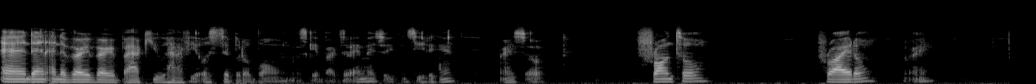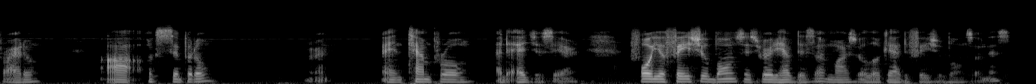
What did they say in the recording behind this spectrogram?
and then in the very very back you have your occipital bone let's get back to the image so you can see it again right so frontal parietal right parietal, uh, occipital, right, and temporal at the edges here. For your facial bones, since we already have this up, might as well look at the facial bones on this.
